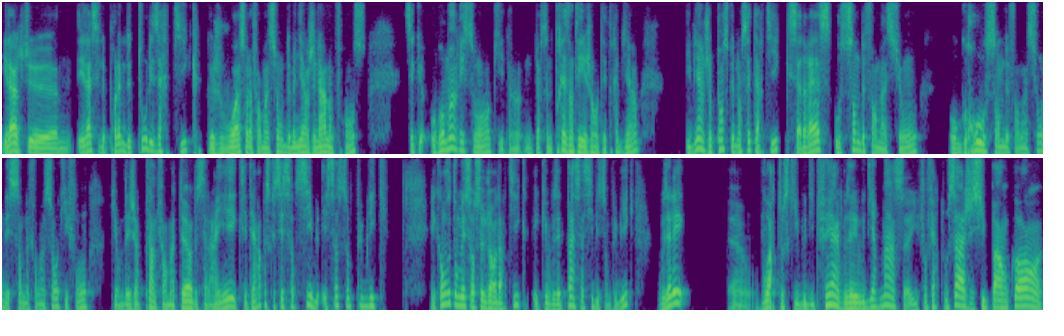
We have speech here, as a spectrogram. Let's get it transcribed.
Et là, là c'est le problème de tous les articles que je vois sur la formation de manière générale en France. C'est que Romain Rissouan, qui est une personne très intelligente et très bien, eh bien, je pense que dans cet article, s'adresse aux centres de formation, aux gros centres de formation, les centres de formation qui, font, qui ont déjà plein de formateurs, de salariés, etc. Parce que c'est sensible et ça, c'est public. Et quand vous tombez sur ce genre d'article et que vous n'êtes pas sensible et son public, vous allez euh, voir tout ce qu'il vous dit de faire et vous allez vous dire, mince, il faut faire tout ça, je n'y suis pas encore,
